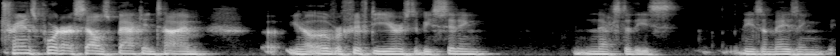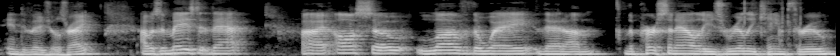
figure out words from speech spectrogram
transport ourselves back in time, uh, you know, over 50 years to be sitting next to these these amazing individuals, right? I was amazed at that. I also love the way that um, the personalities really came through.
